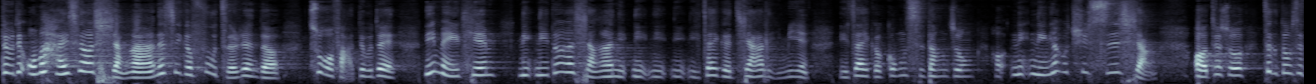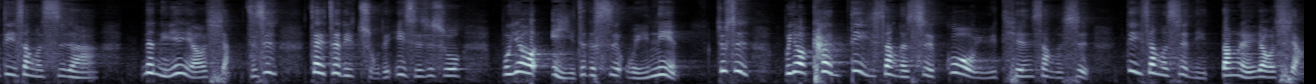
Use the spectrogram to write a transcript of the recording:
对不对？我们还是要想啊，那是一个负责任的做法，对不对？你每天，你你都要想啊，你你你你你在一个家里面，你在一个公司当中，好，你你要去思想哦，就说这个都是地上的事啊，那你也要想。只是在这里主的意思是说，不要以这个事为念，就是不要看地上的事过于天上的事。地上的事你当然要想，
